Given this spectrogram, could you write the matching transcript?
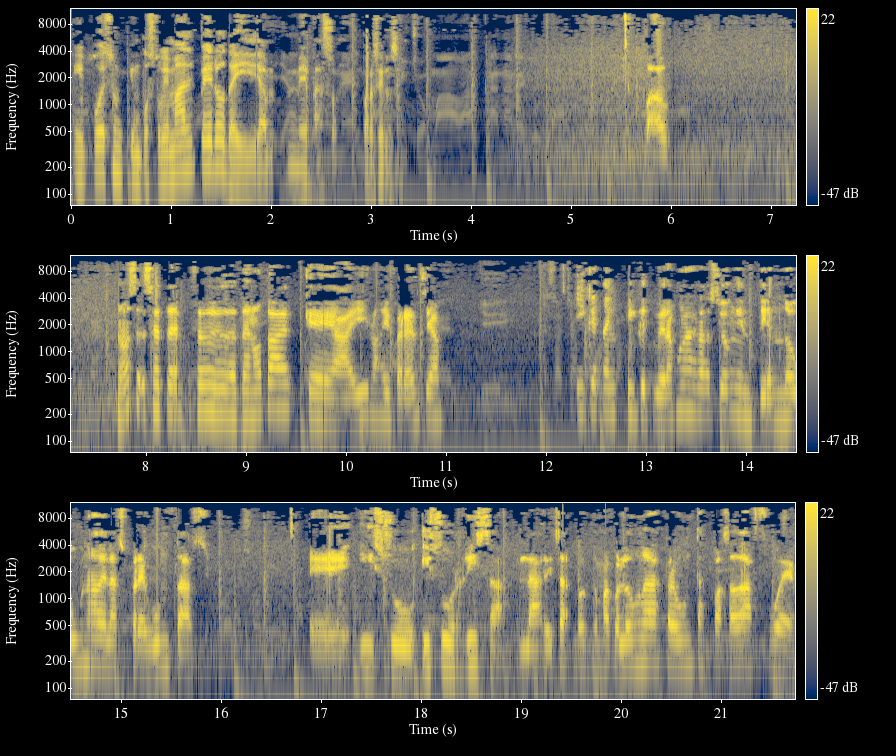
Y pues un tiempo estuve mal, pero de ahí ya me pasó, por decirlo así. Wow. No, se, te, se, te, nota que hay una diferencia. Y que, y que tuvieras una relación, entiendo una de las preguntas eh, y su y su risa. La risa, porque me acuerdo de una de las preguntas pasadas fue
